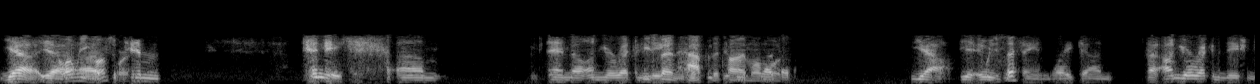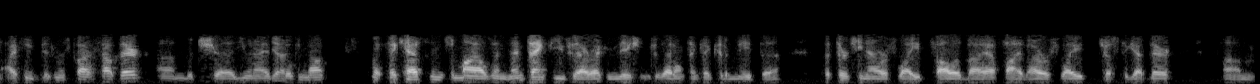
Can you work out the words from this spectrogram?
Yeah, yeah. How long were you uh, gone so for? Tim, ten days. Um, and uh, on your He recommendation, spent half of the time almost. Yeah, yeah. It What'd was you insane. Like um, uh, on your recommendation, I flew business class out there, um, which uh, you and I had Yeah. spoken about. But I cast in some miles, and, and thank you for that recommendation because I don't think I could have made the the 13-hour flight followed by a five-hour flight just to get there. Um,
